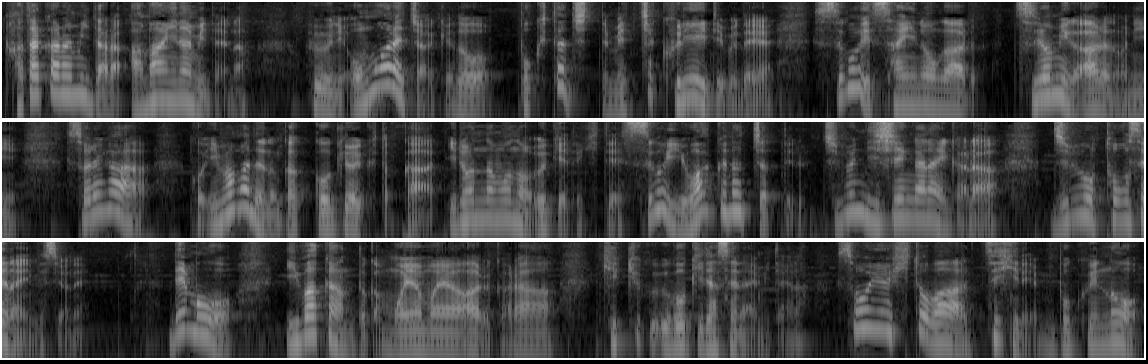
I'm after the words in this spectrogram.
旗から見たら甘いなみたいな風に思われちゃうけど、僕たちってめっちゃクリエイティブで、すごい才能がある。強みがあるのに、それがこう今までの学校教育とかいろんなものを受けてきて、すごい弱くなっちゃってる。自分に自信がないから、自分を通せないんですよね。でも違和感とかモヤモヤあるから結局動き出せないみたいな。そういう人はぜひね僕の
